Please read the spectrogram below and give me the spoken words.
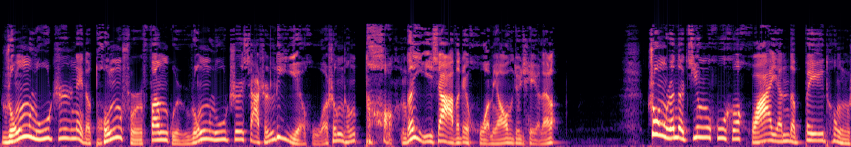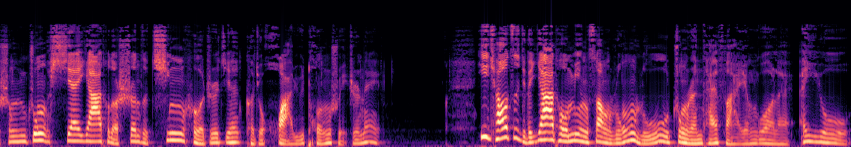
熔炉之内的铜水翻滚，熔炉之下是烈火升腾，腾的一下子，这火苗子就起来了。众人的惊呼和华严的悲痛声中，仙丫头的身子顷刻之间可就化于铜水之内了。一瞧自己的丫头命丧熔炉，众人才反应过来。哎呦，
